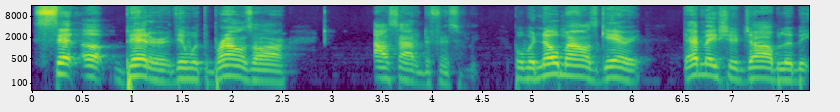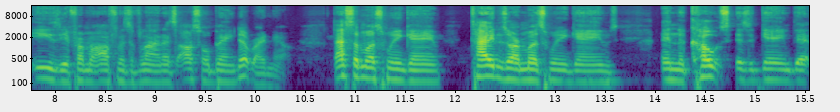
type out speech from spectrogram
set up better than what the Browns are outside of defensively. But with no Myles Garrett, that makes your job a little bit easier from an offensive line that's also banged up right now. That's a must-win game. Titans are must-win games, and the Colts is a game that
